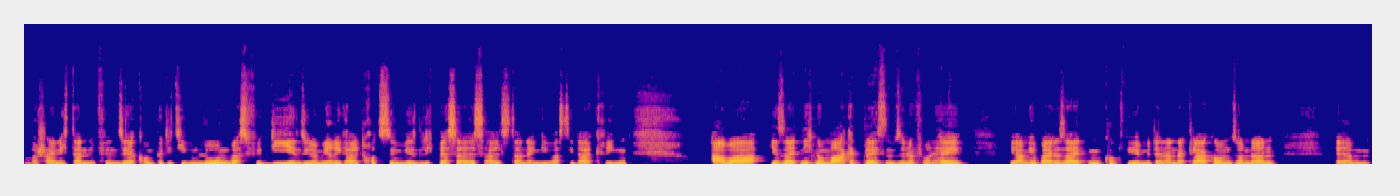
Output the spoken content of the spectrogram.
wahrscheinlich dann für einen sehr kompetitiven Lohn, was für die in Südamerika halt trotzdem wesentlich besser ist, als dann irgendwie, was die da kriegen. Aber ihr seid nicht nur Marketplace im Sinne von, hey, wir haben hier beide Seiten, guckt, wie ihr miteinander klarkommt, sondern ähm,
